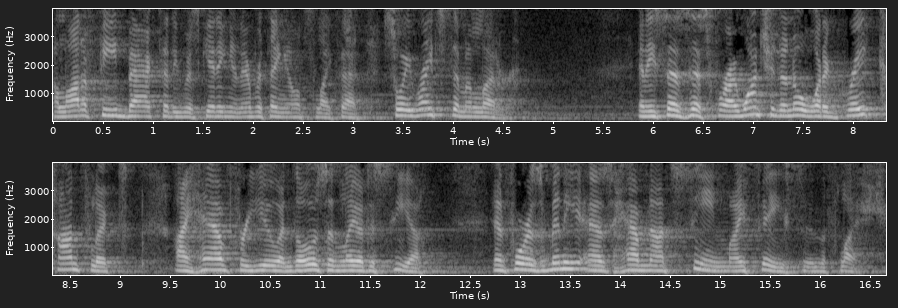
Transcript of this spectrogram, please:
a lot of feedback that he was getting and everything else like that. So he writes them a letter. And he says this For I want you to know what a great conflict I have for you and those in Laodicea, and for as many as have not seen my face in the flesh.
